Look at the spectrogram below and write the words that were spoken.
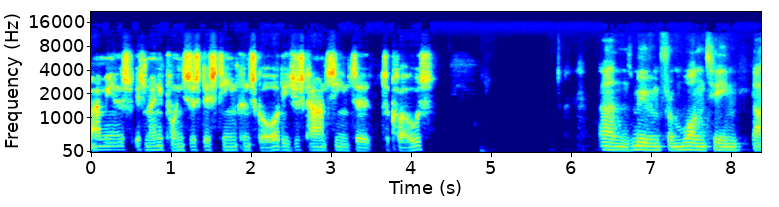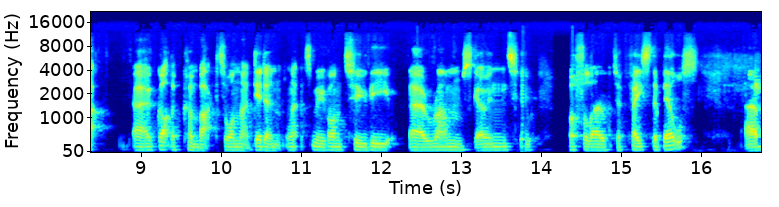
I mean, as, as many points as this team can score, they just can't seem to to close. And moving from one team that uh, got the comeback to one that didn't, let's move on to the uh, Rams going to Buffalo to face the Bills. Uh,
